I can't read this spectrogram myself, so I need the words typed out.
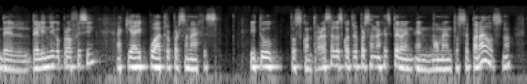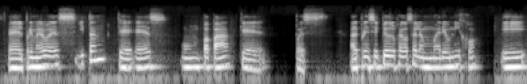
del, del Indigo Prophecy, aquí hay cuatro personajes. Y tú, pues, controlas a los cuatro personajes, pero en, momentos separados, ¿no? El primero es Ethan, que es un papá que, pues, al principio del juego se le muere un hijo y,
